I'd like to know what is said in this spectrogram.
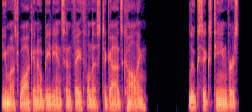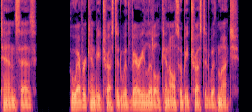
you must walk in obedience and faithfulness to God's calling. Luke 16 verse 10 says, Whoever can be trusted with very little can also be trusted with much.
